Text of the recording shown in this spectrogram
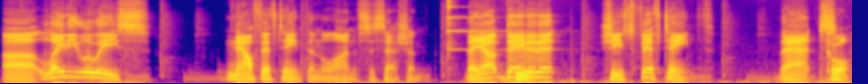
uh, Lady Louise now 15th in the line of secession. They updated it. She's 15th. That Cool.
